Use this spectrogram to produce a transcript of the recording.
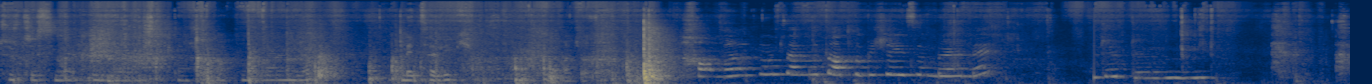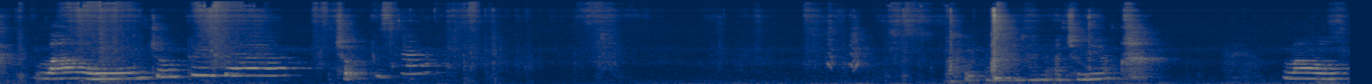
Türkçesini bilmiyorum. Şu an aklıma gelmiyor. Metalik. Acaba. Allah'ım sen ne tatlı bir şeysin böyle. Wow, çok güzel. Çok güzel. Buradan böyle açılıyor. Wow.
